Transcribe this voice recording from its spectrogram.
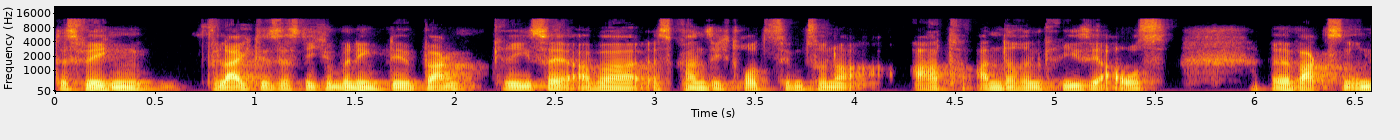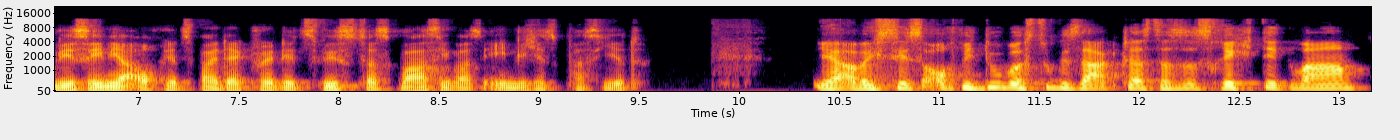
Deswegen, vielleicht ist es nicht unbedingt eine Bankkrise, aber es kann sich trotzdem zu einer Art anderen Krise auswachsen. Und wir sehen ja auch jetzt bei der Credit Suisse, dass quasi was Ähnliches passiert. Ja, aber ich sehe es auch wie du, was du gesagt hast, dass es richtig war.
